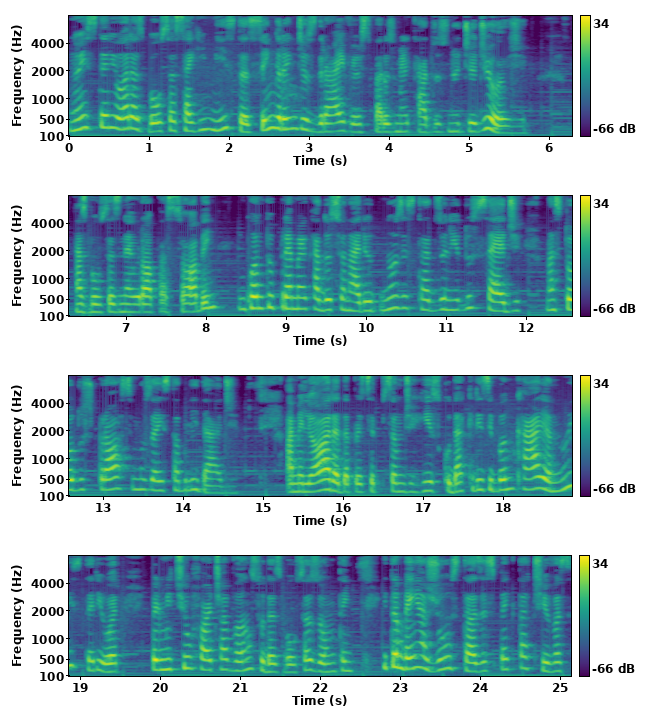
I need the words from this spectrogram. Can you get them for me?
no exterior as bolsas seguem mistas sem grandes drivers para os mercados no dia de hoje. As bolsas na Europa sobem, enquanto o pré-mercado acionário nos Estados Unidos cede, mas todos próximos à estabilidade. A melhora da percepção de risco da crise bancária no exterior permitiu forte avanço das bolsas ontem e também ajusta as expectativas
